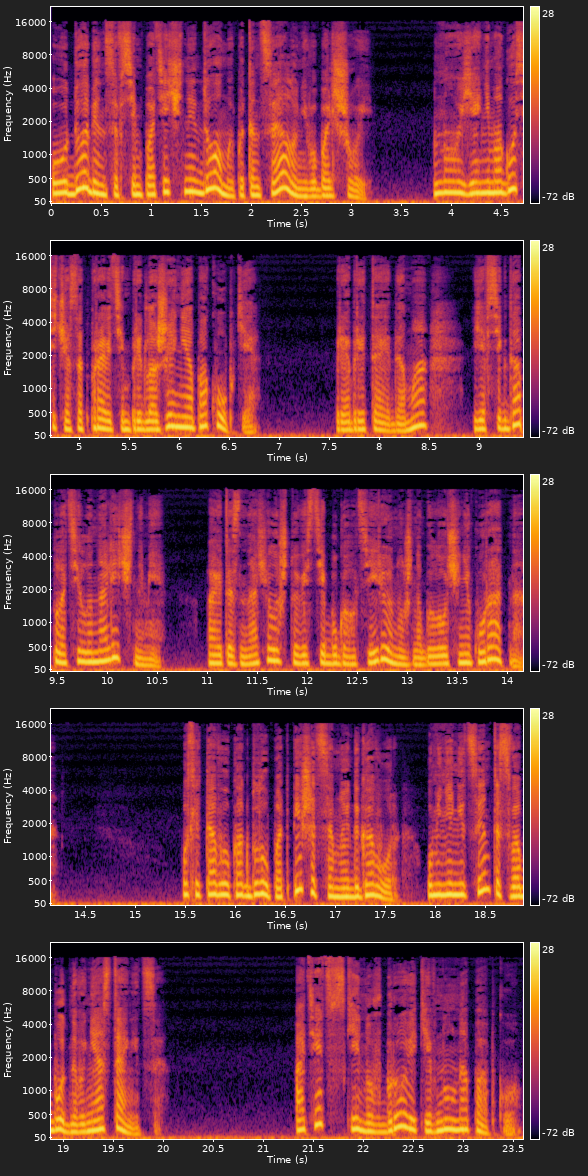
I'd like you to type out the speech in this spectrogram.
У Добинсов симпатичный дом, и потенциал у него большой. Но я не могу сейчас отправить им предложение о покупке. Приобретая дома, я всегда платила наличными, а это значило, что вести бухгалтерию нужно было очень аккуратно. После того, как Блу подпишет со мной договор, у меня ни цента свободного не останется». Отец, скинув брови, кивнул на папку.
